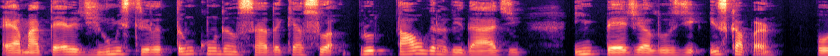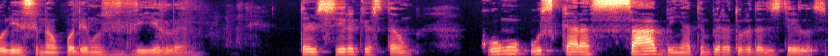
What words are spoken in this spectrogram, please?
É a matéria de uma estrela tão condensada que a sua brutal gravidade impede a luz de escapar. Por isso não podemos vê-la. Terceira questão: como os caras sabem a temperatura das estrelas?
